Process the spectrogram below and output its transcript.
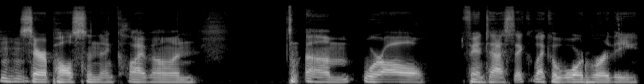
Mhm. Sarah Paulson, and Clive Owen, um, were all fantastic, like award worthy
